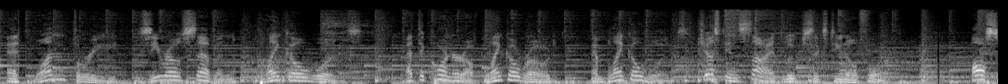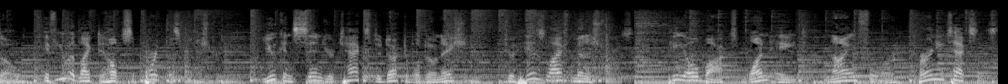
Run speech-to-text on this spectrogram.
at 1307 Blanco Woods, at the corner of Blanco Road and Blanco Woods, just inside Loop 1604. Also, if you would like to help support this ministry, you can send your tax deductible donation to His Life Ministries, P.O. Box 1894, Boerne, Texas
